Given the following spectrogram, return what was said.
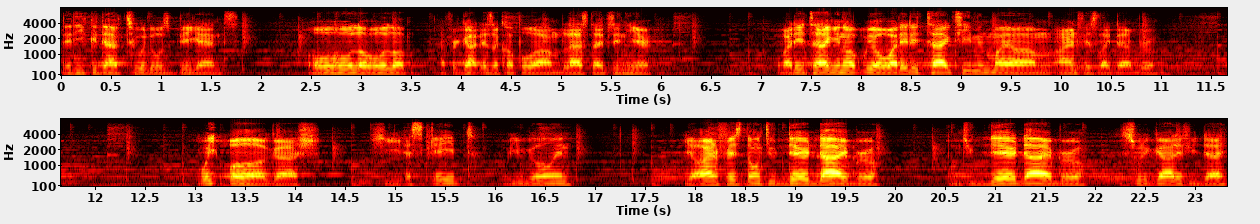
Then he could have two of those big ants. Oh, hold up, hold up. I forgot there's a couple um, blast types in here. Why they tagging up? Yo, why did they tag team in my um, Iron Fist like that, bro? Wait, oh gosh. She escaped. Where you going? Yo, Iron Fist, don't you dare die, bro. Don't you dare die, bro. Swear to God, if you die,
